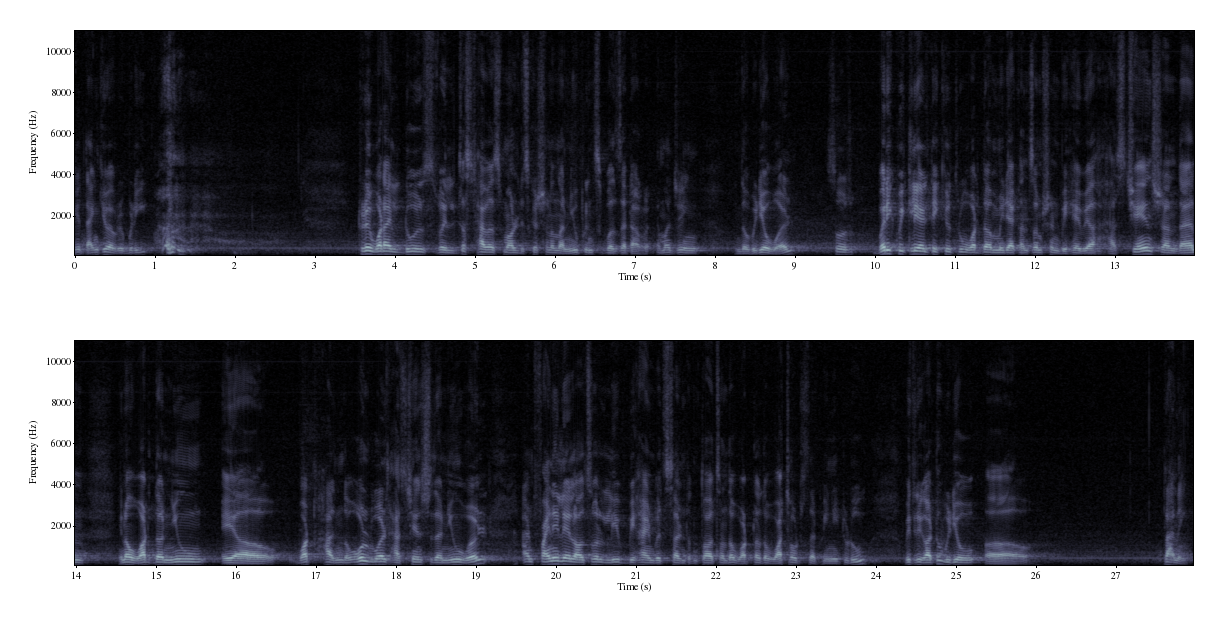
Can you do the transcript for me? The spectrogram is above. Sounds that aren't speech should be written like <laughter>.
Okay, thank you everybody. <coughs> Today what I'll do is we'll just have a small discussion on the new principles that are emerging in the video world. So very quickly I'll take you through what the media consumption behavior has changed and then you know what the new, uh, what in the old world has changed to the new world. And finally I'll also leave behind with certain thoughts on the what are the watchouts that we need to do with regard to video uh, planning.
